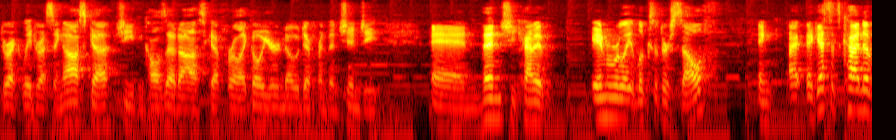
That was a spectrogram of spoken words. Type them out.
directly addressing Asuka. She even calls out Asuka for like, "Oh, you're no different than Shinji," and then she kind of inwardly looks at herself, and I, I guess it's kind of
